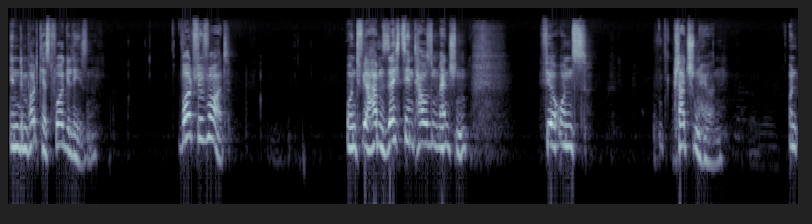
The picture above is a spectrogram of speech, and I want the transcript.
in dem Podcast vorgelesen. Wort für Wort. Und wir haben 16.000 Menschen für uns klatschen hören. Und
